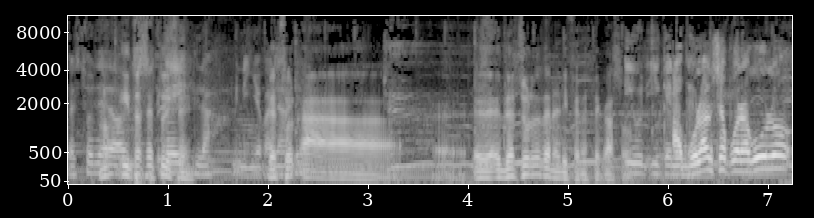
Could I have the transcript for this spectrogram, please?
Del sur de ¿no? Y entonces tú ¿Qué dices, isla, mi niño del sur, a- eh, del sur de Tenerife en este caso. Y- y que no te- Ambulancia por agulo.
